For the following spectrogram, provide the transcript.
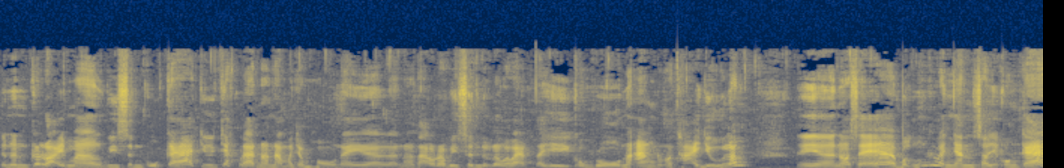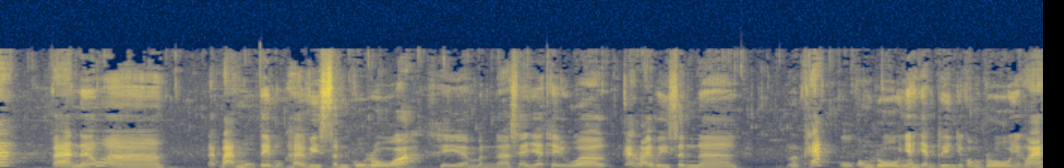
Cho nên cái loại mà vi sinh của cá chưa chắc là nó nằm ở trong hồ này à, là nó tạo ra vi sinh được đâu các bạn. Tại vì con rùa nó ăn rồi nó thải dữ lắm. Thì à, nó sẽ bẩn rất là nhanh so với con cá. Và nếu à, các bạn muốn tìm một hệ vi sinh của rùa thì mình sẽ giới thiệu các loại vi sinh khác của con rùa nha, dành riêng cho con rùa nha các bạn.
